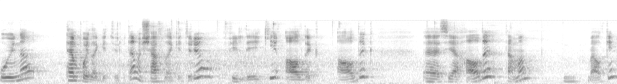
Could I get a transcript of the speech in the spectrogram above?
oyuna tempoyla getiriyor. Değil mi? Şahla getiriyor. Fil D2 aldık. Aldık. E, siyah aldı. Tamam. Belki.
